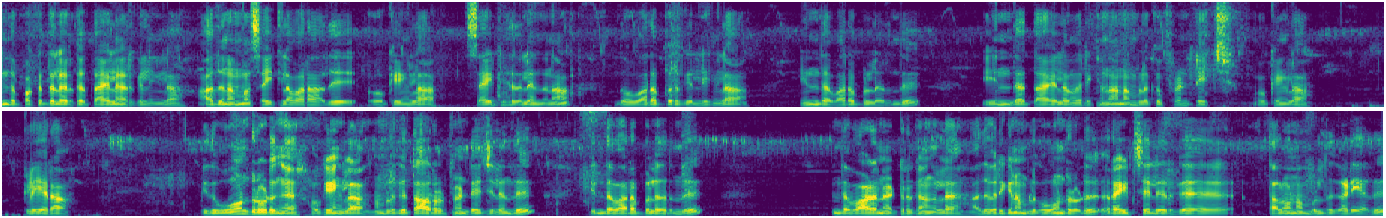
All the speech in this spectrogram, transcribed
இந்த பக்கத்தில் இருக்க தைலம் இருக்கு இல்லைங்களா? அது நம்ம சைட்டில் வராது. ஓகேங்களா? சைட் எதுலேருந்துனா இந்த வரப்பு இருக்குது இல்லைங்களா? இந்த வரப்புலேருந்து இந்த தைலம் வரைக்கும் தான் நம்மளுக்கு ஃப்ரண்டேஜ் ஓகேங்களா? கிளியரா இது ஓன் ரோடுங்க ஓகேங்களா? நம்மளுக்கு தார் ரோட் ஃப்ரண்டேஜ்லேருந்து இந்த வரப்புலேருந்து இந்த வாழை நட்டுருக்காங்களே அது வரைக்கும் நம்மளுக்கு ஓன் ரோடு ரைட் சைடில் இருக்க தளம் நம்மளுது கிடையாது.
